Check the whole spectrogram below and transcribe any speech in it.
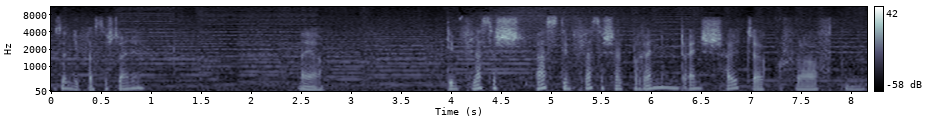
Wo sind die Pflastersteine? Naja. Dem Pflaster... Was? Dem Pflasterstein brennen und einen Schalter craften.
